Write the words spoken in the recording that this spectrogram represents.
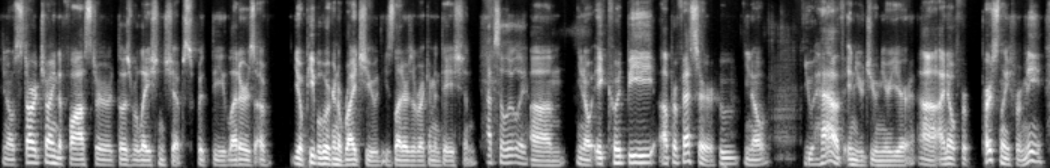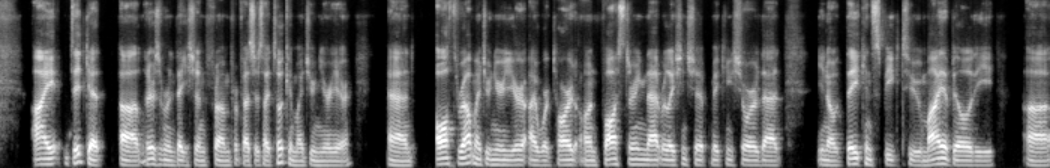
you know, start trying to foster those relationships with the letters of, you know, people who are going to write you these letters of recommendation. Absolutely. Um, you know, it could be a professor who, you know, you have in your junior year. Uh, I know for personally for me, I did get uh, letters of recommendation from professors I took in my junior year, and all throughout my junior year, I worked hard on fostering that relationship, making sure that you know they can speak to my ability uh,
